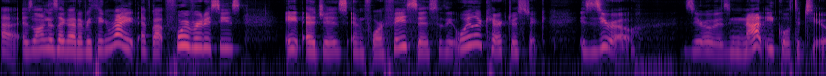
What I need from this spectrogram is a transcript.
uh, as long as I got everything right, I've got four vertices, eight edges, and four faces. So the Euler characteristic is zero. Zero is not equal to two.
